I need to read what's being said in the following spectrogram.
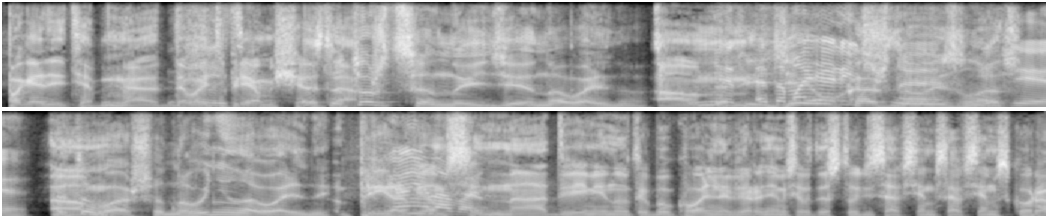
Погодите, э, давайте прямо сейчас. Это тоже ценная идея Навального. А, это моя у каждого личная из нас. идея. Это ваша, но вы не Навальный. Прервемся на две минуты буквально. Вернемся в эту студию совсем-совсем скоро.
